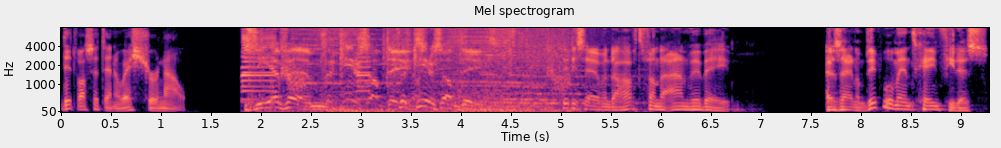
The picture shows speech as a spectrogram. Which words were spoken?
Dit was het NOS Journaal. ZFM, verkeersupdate. verkeersupdate. Dit is Erwin de Hart van de ANWB. Er zijn op dit moment geen files.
